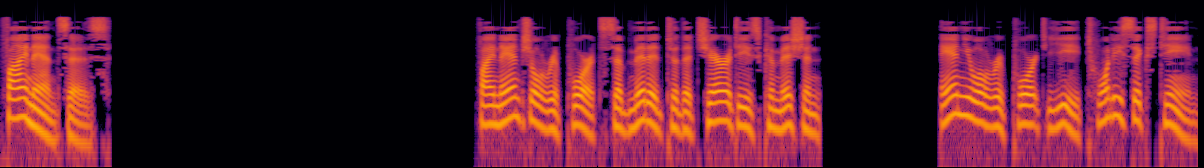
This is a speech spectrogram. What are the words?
Finances Financial reports submitted to the Charities Commission. Annual Report YE 2016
